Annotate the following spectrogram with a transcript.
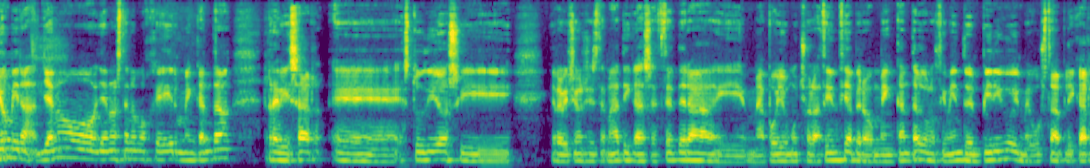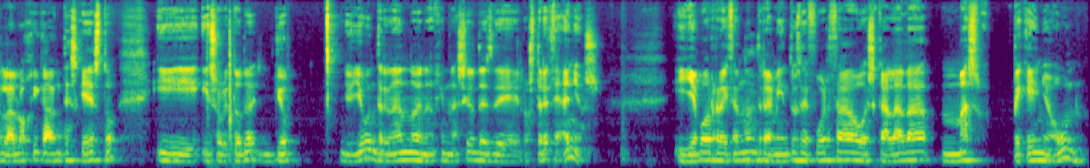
Yo, mira, ya no, ya nos tenemos que ir. Me encanta revisar eh, estudios y, revisiones sistemáticas, etcétera, y me apoyo mucho a la ciencia, pero me encanta el conocimiento empírico y me gusta aplicar la lógica antes que esto. Y, sobre todo, yo, yo llevo entrenando en el gimnasio desde los 13 años y llevo realizando entrenamientos de fuerza o escalada más pequeño aún.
